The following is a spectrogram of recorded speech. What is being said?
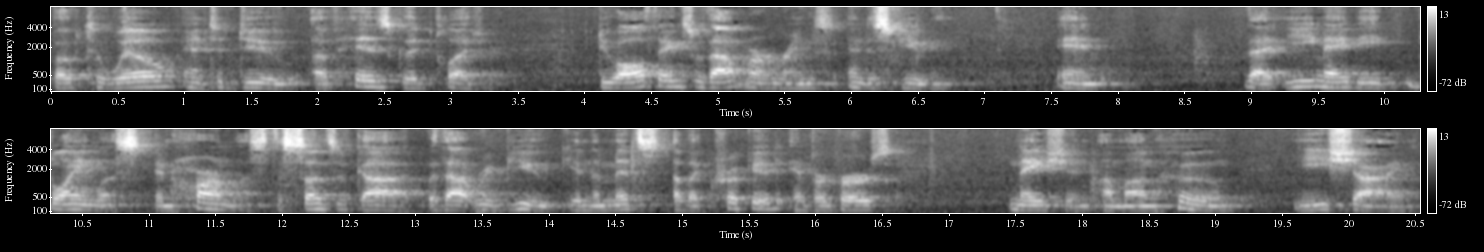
both to will and to do of his good pleasure. Do all things without murmurings and disputing, and that ye may be blameless and harmless, the sons of God, without rebuke, in the midst of a crooked and perverse nation, among whom ye shine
